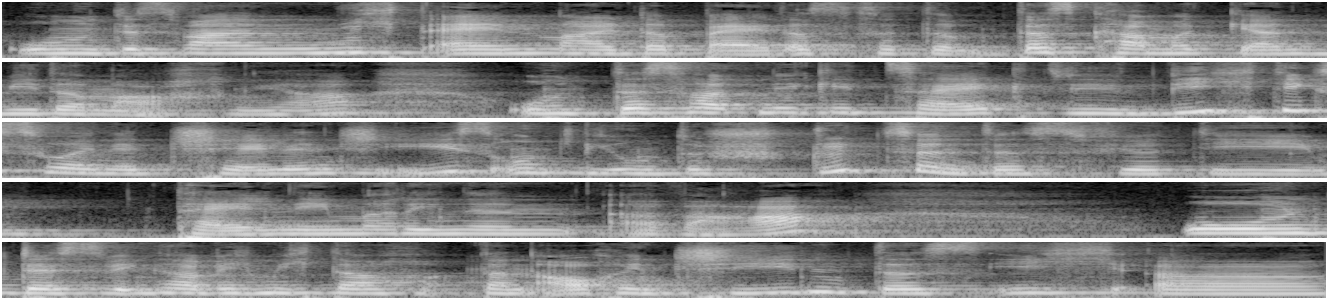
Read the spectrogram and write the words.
Und es war nicht einmal dabei, dass gesagt haben, das kann man gern wieder machen, ja. Und das hat mir gezeigt, wie wichtig so eine Challenge ist und wie unterstützend das für die Teilnehmerinnen äh, war. Und deswegen habe ich mich da dann auch entschieden, dass ich äh,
